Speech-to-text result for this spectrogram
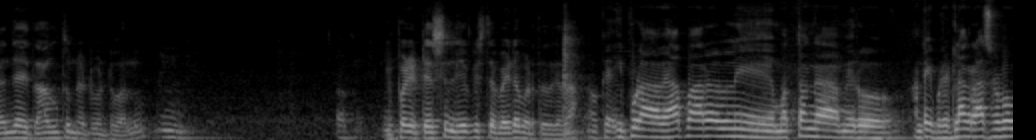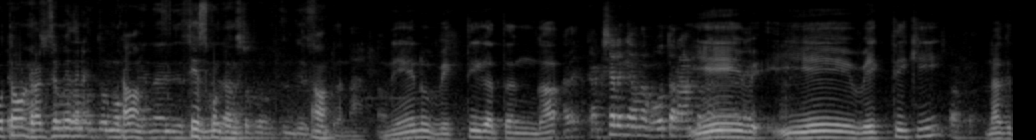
గంజాయి తాగుతున్నటువంటి వాళ్ళు. ఇప్పటి టెస్టులు చేపిస్తే బయటపడుతుంది కదా. ఓకే ఇప్పుడు ఆ వ్యాపారాలని మొత్తంగా మీరు అంటే ఇప్పుడు ఎట్లా రాష్ట్ర ప్రభుత్వం డ్రగ్స్. అన్న, నేను వ్యక్తిగతంగా ఏ ఏ వ్యక్తికి నాకు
